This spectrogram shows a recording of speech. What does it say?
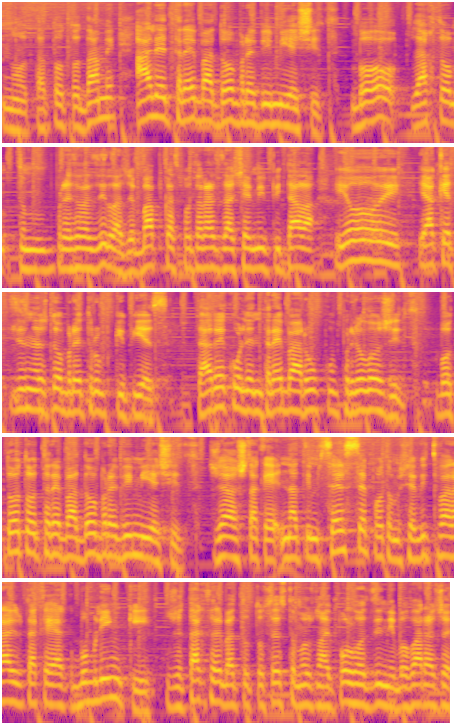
No, tá toto dáme, ale treba dobre vymiešiť. Bo takto som prezrazila, že babka spod raz začne mi pýtala, joj, jaké ty znáš dobre trubky pies. Tareku len treba ruku priložiť, bo toto treba dobre vymiešiť. Že až také na tým ceste potom sa vytvárajú také jak bublinky, že tak treba toto cesto možno aj pol hodiny, bo vara, že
